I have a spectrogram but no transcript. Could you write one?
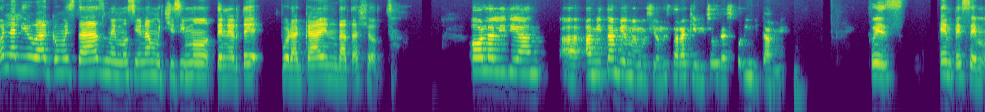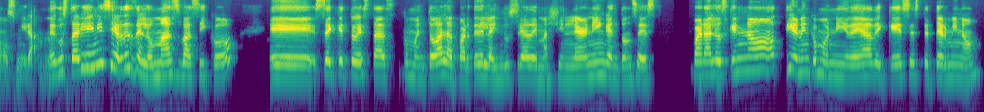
Hola Liuba, ¿cómo estás? Me emociona muchísimo tenerte por acá en DataShot. Hola Lidian, a, mí también me emociona estar aquí. Muchas gracias por invitarme. Pues empecemos. Mira, me gustaría iniciar desde lo más básico. Eh, sé que tú estás como en toda la parte de la industria de Machine Learning, entonces, para los que no tienen como ni idea de qué es este término,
